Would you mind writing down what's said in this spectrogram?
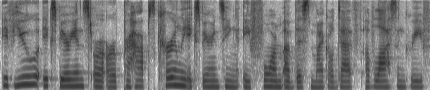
If you experienced or are perhaps currently experiencing a form of this micro death of loss and grief,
